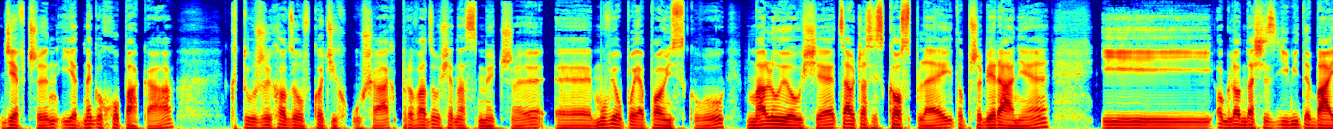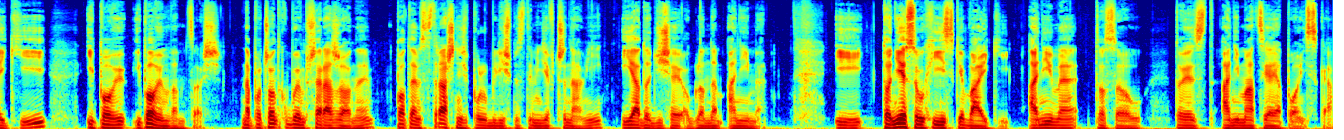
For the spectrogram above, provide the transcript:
dziewczyn i jednego chłopaka, którzy chodzą w kocich uszach, prowadzą się na smyczy, e, mówią po japońsku, malują się, cały czas jest cosplay, to przebieranie i ogląda się z nimi te bajki i, i powiem wam coś. Na początku byłem przerażony, potem strasznie się polubiliśmy z tymi dziewczynami i ja do dzisiaj oglądam anime. I to nie są chińskie bajki. Anime to są, to jest animacja japońska.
